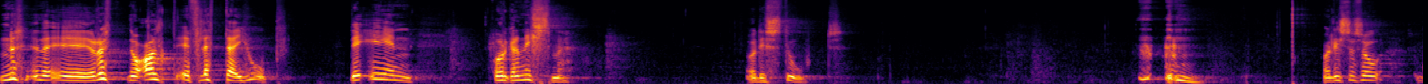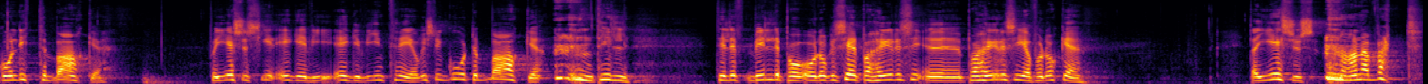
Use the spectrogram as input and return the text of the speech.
Eh, røttene og alt er fletta i hop. Det er én organisme, og det er stort. Jeg har lyst til å gå litt tilbake. For Jesus sier 'jeg er, jeg er vintreet'. Og hvis du går tilbake til til det bildet på, og dere ser på høyresida eh, høyre for dere Da Jesus han har vært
